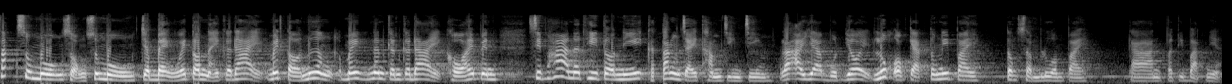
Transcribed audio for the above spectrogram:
สักชั่วโมงสองชั่วโมง จะแบ่งไว้ตอนไหนก็ได้ ไม่ต่อเนื่องไม่นั่นกันก็ได้ ขอให้เป็นสิบห้านาทีตอนนี้ก็ตั้งใจทำจริง ๆ และอายาบทย่อย ลุกออกจากตรงนี้ไปต้องสำรวมไป การปฏิบัติเนี่ย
